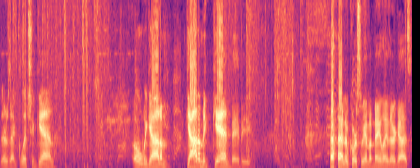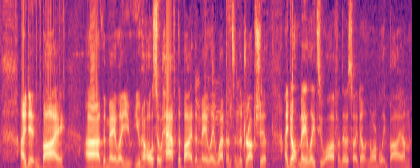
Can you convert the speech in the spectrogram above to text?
There's that glitch again. Oh, we got him. Got him again, baby. and of course we have a melee there, guys. I didn't buy uh, the melee. You you also have to buy the melee weapons in the dropship. I don't melee too often though, so I don't normally buy them.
